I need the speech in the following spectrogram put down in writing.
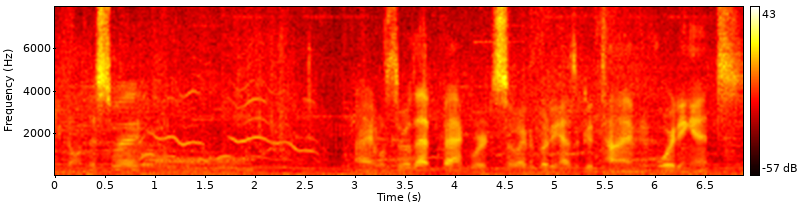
You going this way? Alright, we'll throw that backwards so everybody has a good time avoiding it.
